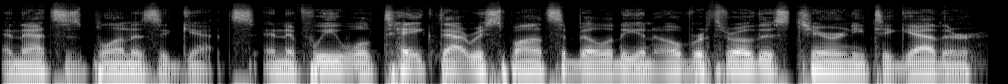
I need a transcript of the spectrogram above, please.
And that's as blunt as it gets. And if we will take that responsibility and overthrow this tyranny together,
